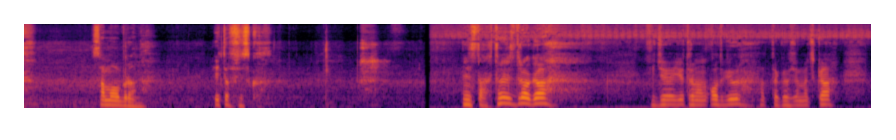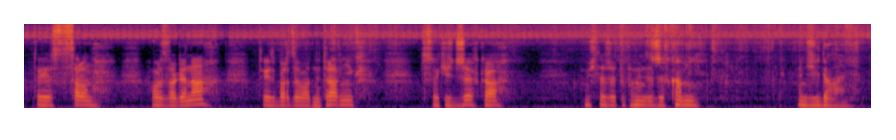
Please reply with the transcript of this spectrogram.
samoobrona. I to wszystko. Więc tak, to jest droga, gdzie jutro mam odbiór od tego ziomeczka. To jest salon Volkswagena. Tu jest bardzo ładny trawnik. Tu są jakieś drzewka. Myślę, że tu pomiędzy drzewkami będzie idealnie.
